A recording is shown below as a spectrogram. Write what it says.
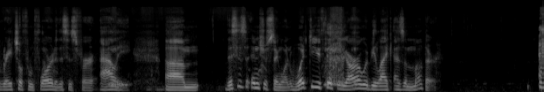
Rachel from Florida. This is for Ali. Um, this is an interesting one. What do you think Liara would be like as a mother?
